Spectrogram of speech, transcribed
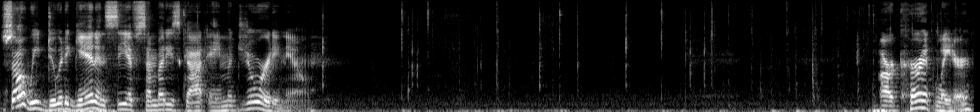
So we do it again and see if somebody's got a majority now. Our current leader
